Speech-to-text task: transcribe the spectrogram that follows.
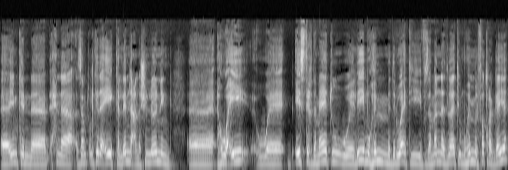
آه، يمكن آه، إحنا زي ما تقول كده إيه اتكلمنا عن ال machine learning هو إيه وإيه استخداماته وليه مهم دلوقتي في زماننا دلوقتي ومهم الفترة الجاية.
